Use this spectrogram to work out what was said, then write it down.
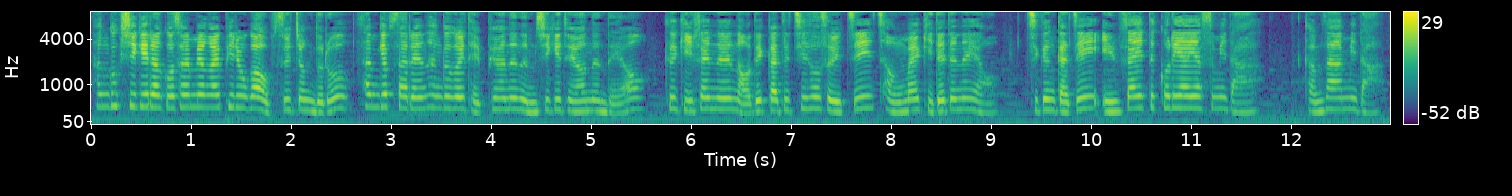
한국식이라고 설명할 필요가 없을 정도로 삼겹살은 한국을 대표하는 음식이 되었는데요. 그 기세는 어디까지 치솟을지 정말 기대되네요. 지금까지 인사이트 코리아였습니다. 감사합니다.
